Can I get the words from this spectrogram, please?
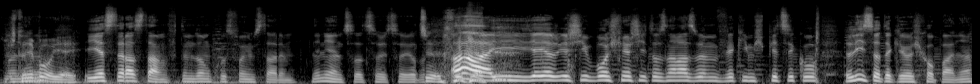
Przecież No to nie było jej. I jest teraz tam, w tym domku swoim starym. Ja nie wiem co, co, co jej od... Czy- A, i je, jeśli było śmieszniej, to znalazłem w jakimś piecyku list od jakiegoś chopa, nie?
